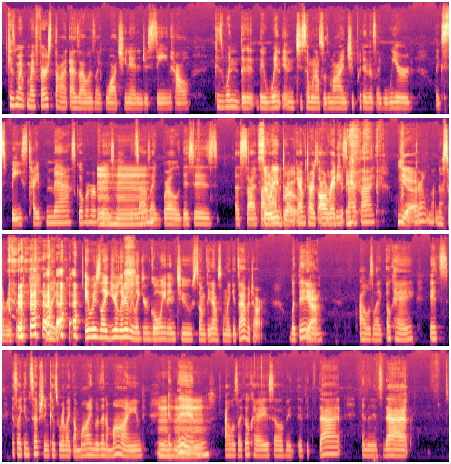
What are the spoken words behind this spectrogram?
because my my first thought as I was like watching it and just seeing how because when the they went into someone else's mind, she put in this like weird like space type mask over her face. And so I was Mhm. like, bro, this is a sci-fi Avatar. Cerebro. Like Avatar is already kidding. sci-fi. yeah Girl, not no cerebro. like, it was like you're literally like you're going into something else. I'm like, it's Avatar. But then Yeah. I was like, okay, it's it's like Inception because we're like a mind within a mind. And then Mhm. I was like, okay, so if it if it's that, and then it's that,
